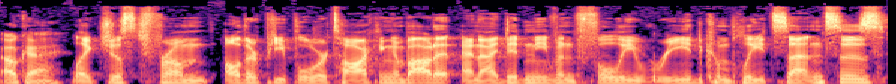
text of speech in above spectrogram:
Okay. Like just from other people were talking about it, and I didn't even fully read complete sentences.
